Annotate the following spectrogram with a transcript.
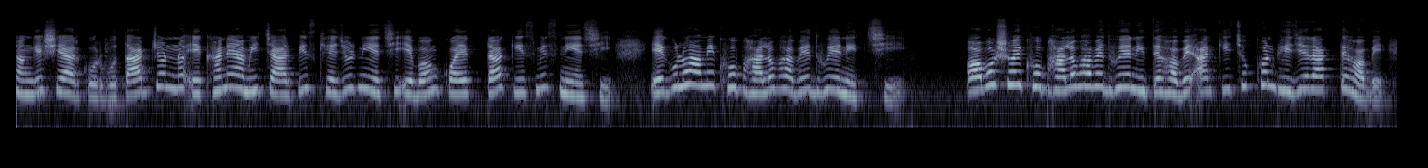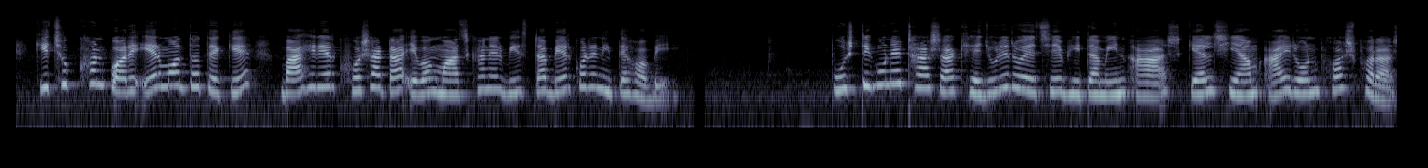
সঙ্গে শেয়ার করব। তার জন্য এখানে আমি চার পিস খেজুর নিয়েছি এবং কয়েকটা কিশমিশ নিয়েছি। এগুলো আমি খুব ভালোভাবে ধুয়ে নিচ্ছি। অবশ্যই খুব ভালোভাবে ধুয়ে নিতে হবে আর কিছুক্ষণ ভিজিয়ে রাখতে হবে। কিছুক্ষণ পরে এর মধ্য থেকে বাহিরের খোসাটা এবং মাঝখানের বীজটা বের করে নিতে হবে। পুষ্টিগুণে ঠাসা খেজুরে রয়েছে ভিটামিন, আঁশ, ক্যালসিয়াম, আয়রন, ফসফরাস।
